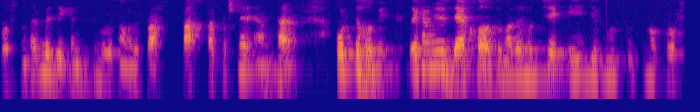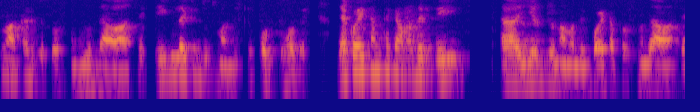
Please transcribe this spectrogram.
প্রশ্ন থাকবে, যেখান থেকে মূলত আমাদের পাঁচটা প্রশ্নের অ্যান্সার করতে হবে। তো এখানে যদি দেখো তোমাদের হচ্ছে এই যে গুরুত্বপূর্ণ প্রশ্ন আকারে যে প্রশ্নগুলো দেওয়া আছে এইগুলো কিন্তু তোমাদেরকে করতে হবে। দেখো, এখান থেকে আমাদের এই ইয়ের জন্য আমাদের কয়টা প্রশ্ন দেওয়া আছে।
